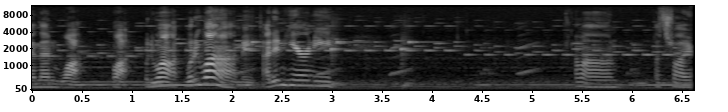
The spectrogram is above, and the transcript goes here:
And then what? What? What do you want? What do you want on me? I didn't hear any... Come on. Let's try.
